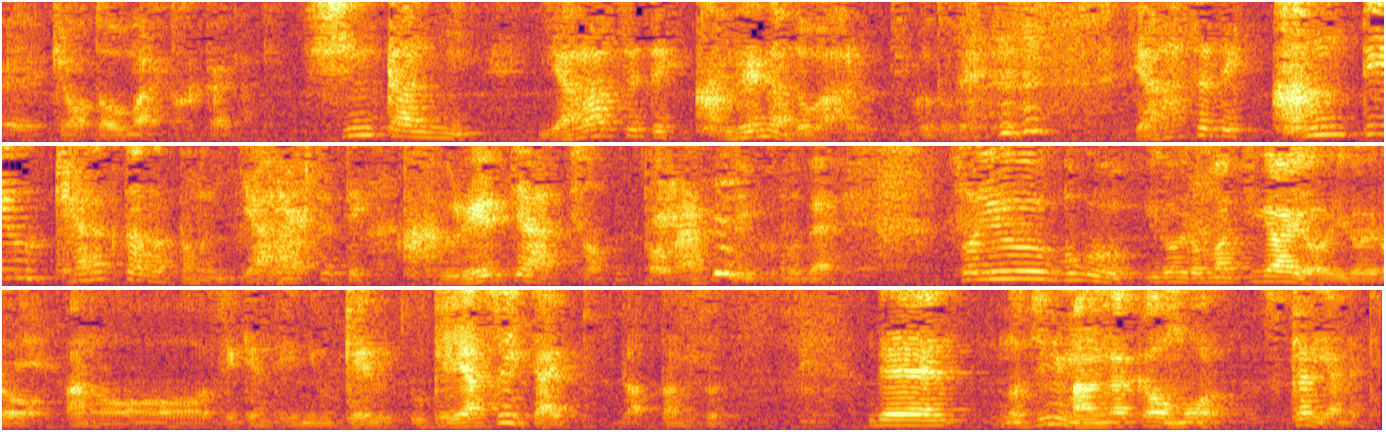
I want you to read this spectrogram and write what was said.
えー、京都生まれ」とか書いてあって新刊に「やらせてくれ」などがあるっていうことで。せてくんっていうキャラクターだったのにやらせてくれじゃちょっとなっていうことでそういう僕いろいろ間違いをいろいろあの世間的に受ける受けやすいタイプだったんです。で後に漫画家をもうすっかりやめて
